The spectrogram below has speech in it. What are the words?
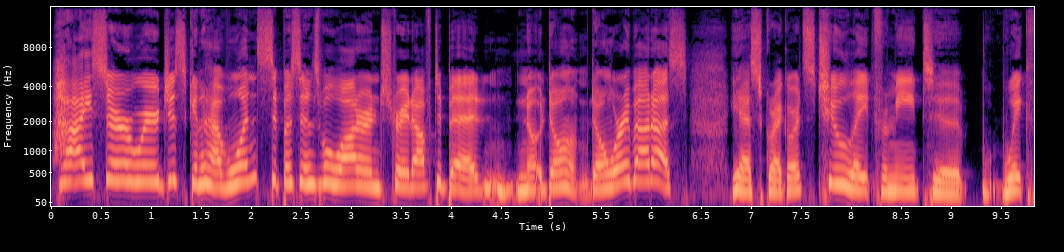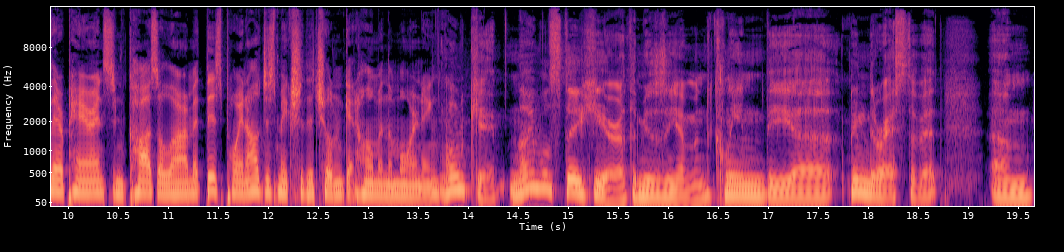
Hi, sir. We're just gonna have one sip of sensible water and straight off to bed. No, don't don't worry about us. Yes, Gregor. It's too late for me to wake their parents and cause alarm. At this point, I'll just make sure the children get home in the morning. Okay, and I will stay here at the museum and clean the uh, clean the rest of it. Um,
